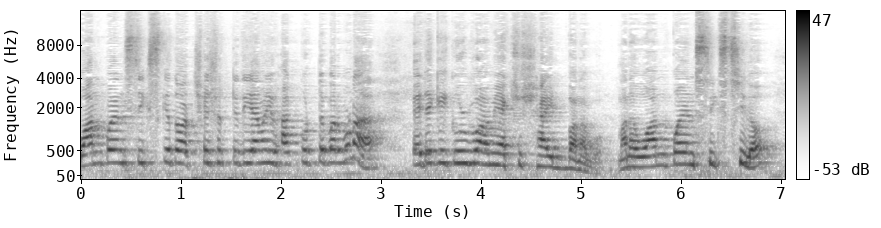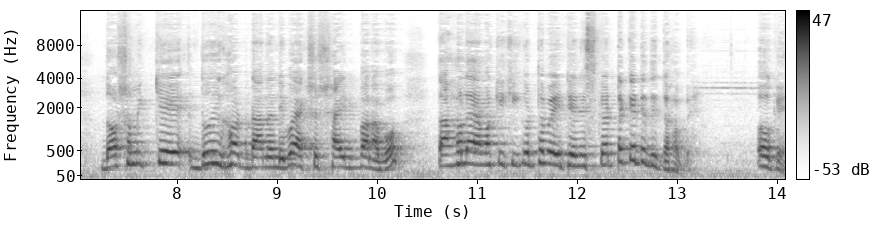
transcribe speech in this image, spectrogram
ওয়ান পয়েন্ট সিক্সকে তো আর ছেষট্টি দিয়ে আমি ভাগ করতে পারব না এটা কি করব? আমি একশো ষাট বানাবো। মানে ওয়ান পয়েন্ট সিক্স ছিল দশমিককে দুই ঘর ডানে নিব, একশো ষাট বানাবো। তাহলে আমাকে কি করতে হবে? এই টেন স্কোয়ারটা কেটে দিতে হবে। ওকে।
